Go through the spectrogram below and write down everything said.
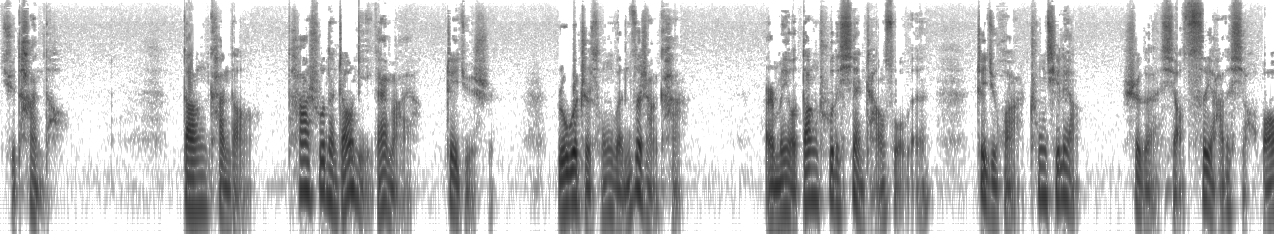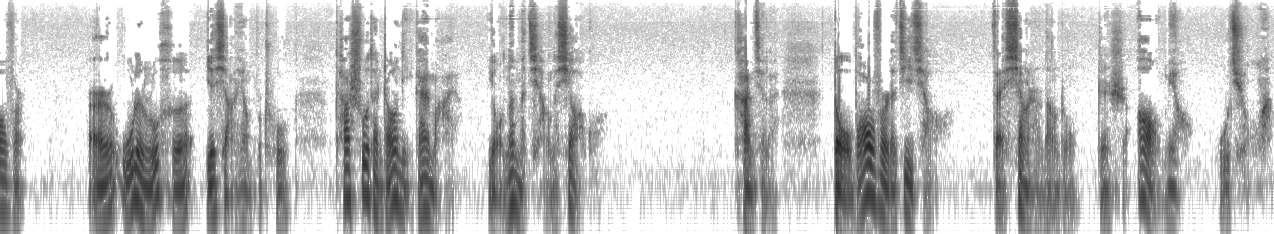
去探讨。当看到他说“那找你干嘛呀”这句时，如果只从文字上看，而没有当初的现场所闻。这句话充其量是个小呲牙的小包袱，而无论如何也想象不出他舒坦找你干嘛呀？有那么强的效果。看起来抖包袱的技巧在相声当中真是奥妙无穷啊！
